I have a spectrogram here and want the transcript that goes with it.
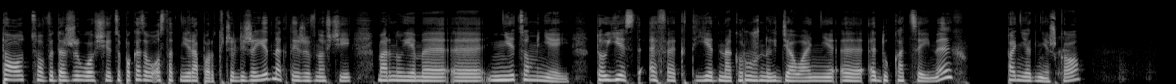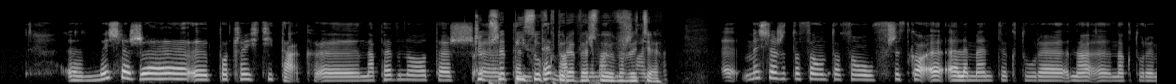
to, co wydarzyło się, co pokazał ostatni raport, czyli że jednak tej żywności marnujemy e, nieco mniej, to jest efekt jednak różnych działań e, edukacyjnych? Pani Agnieszko? Myślę, że po części tak. Na pewno też. Czy przepisów, które weszły w życie? E, myślę, że to są, to są wszystko e, elementy, które, na, na którym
